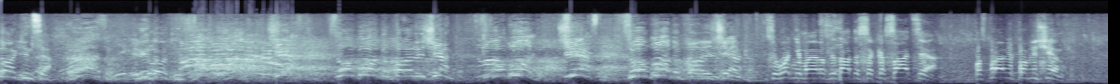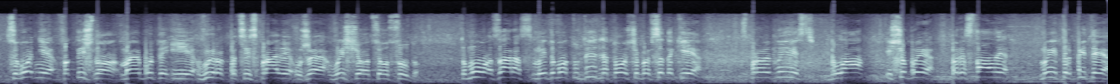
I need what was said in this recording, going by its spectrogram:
до кінця. Разом і до кінця. Честь! Свободу Павліченка! Свободу! Честь! Свободу Павліченка! Сьогодні має розглядатися касація по справі Павліченки. Сьогодні фактично має бути і вирок по цій справі уже вищого цього суду. Тому зараз ми йдемо туди для того, щоб все-таки справедливість була і щоб перестали ми терпіти,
